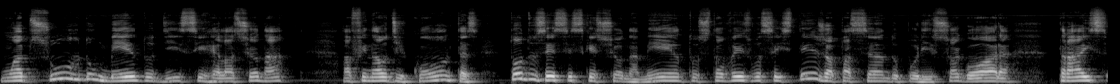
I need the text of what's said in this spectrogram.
um absurdo medo de se relacionar. Afinal de contas, todos esses questionamentos, talvez você esteja passando por isso agora, traz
